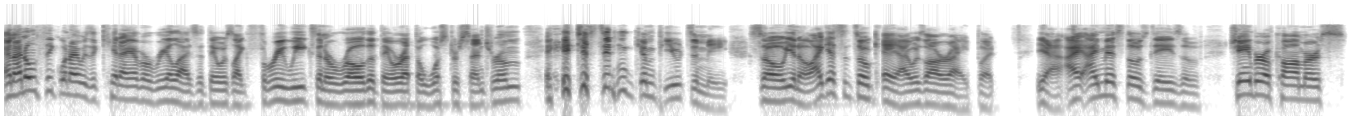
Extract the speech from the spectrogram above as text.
and I don't think when I was a kid I ever realized that there was like three weeks in a row that they were at the Worcester Centrum. It just didn't compute to me. So you know, I guess it's okay. I was all right, but yeah, I I miss those days of Chamber of Commerce.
